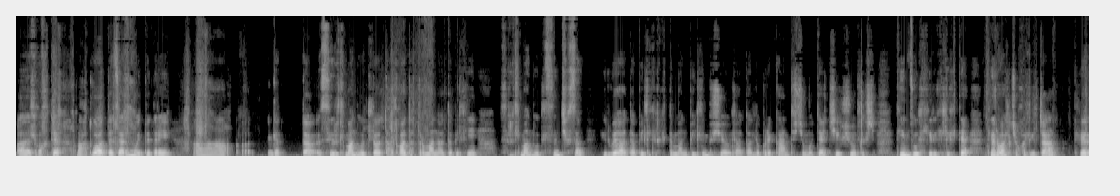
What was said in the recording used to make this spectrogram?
ойлгох тий магадгүй одоо зарим үед бидний ингээд сэрэл маань хөдлөө толгой дотор маань одоо бэлгийн сэрэл маань хөдөлсөн ч гэсэн хэрвээ одоо бэлэг хэрэгтэн маань бэлэн биш байвал одоо лубрикант ч юм уу те чигшүүлэгч тийм зүйл хэрэглэх те тэр бол чухал гэж байгаа. Тэгэхээр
